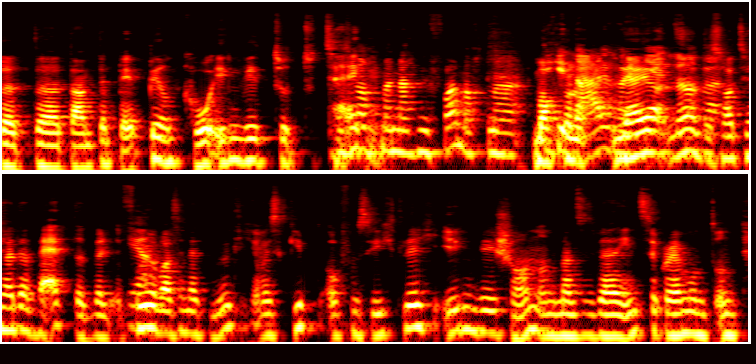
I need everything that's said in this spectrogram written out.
der, der Tante Peppi und Co. irgendwie zu, zu zeigen. Das macht man nach wie vor, macht man macht digital man, halt naja, jetzt. Nein, das hat sich halt erweitert, weil früher ja. war es ja nicht möglich. Aber es gibt offensichtlich irgendwie schon, und man es wäre Instagram und, und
